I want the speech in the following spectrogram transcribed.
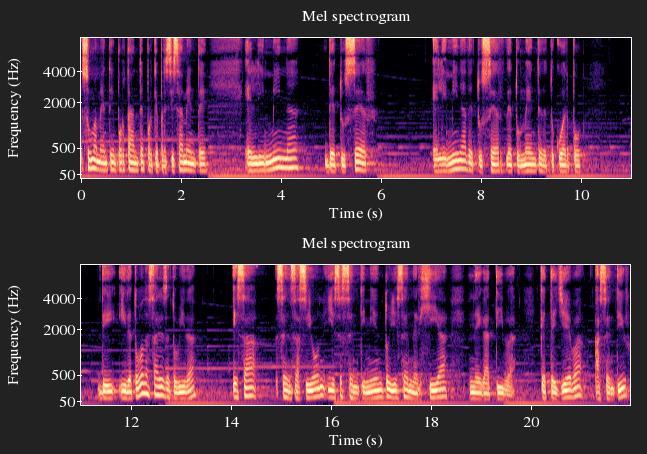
sumamente importante porque precisamente elimina de tu ser, elimina de tu ser, de tu mente, de tu cuerpo y de todas las áreas de tu vida esa sensación y ese sentimiento y esa energía negativa que te lleva a sentir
